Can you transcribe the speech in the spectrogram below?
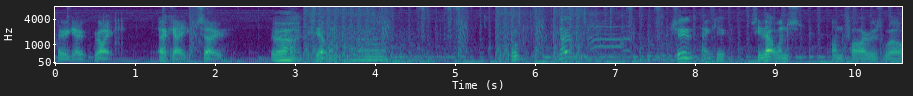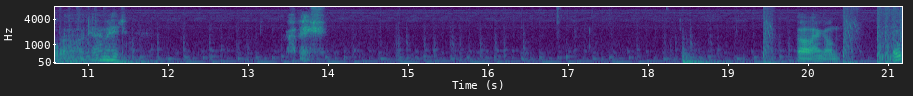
There we go. Right. Okay, so Oh, see that one. Uh, oh, no! Shoot! Thank you. See, that one's on fire as well. Oh, damn it. Rubbish. Oh, hang on. Oh.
